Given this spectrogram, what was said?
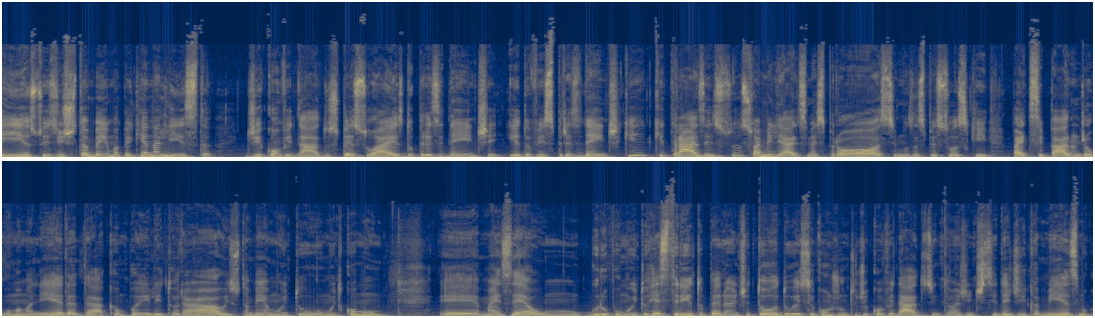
isso, existe também uma pequena lista de convidados pessoais do presidente e do vice-presidente, que, que trazem seus familiares mais próximos, as pessoas que participaram de alguma maneira da campanha eleitoral, isso também é muito, muito comum. É, mas é um grupo muito restrito perante todo esse conjunto de convidados. Então, a gente se dedica mesmo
